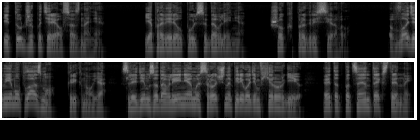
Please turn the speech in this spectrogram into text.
и тут же потерял сознание. Я проверил пульс и давление. Шок прогрессировал. «Вводим ему плазму!» — крикнул я. «Следим за давлением и срочно переводим в хирургию. Этот пациент экстренный».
